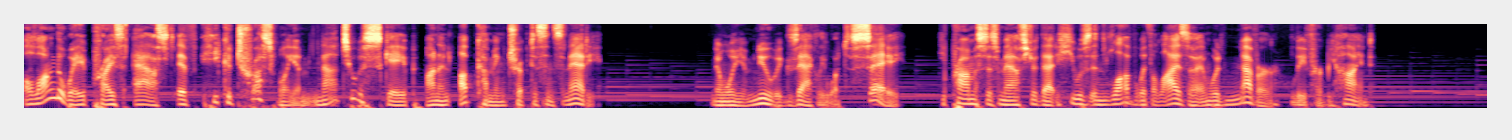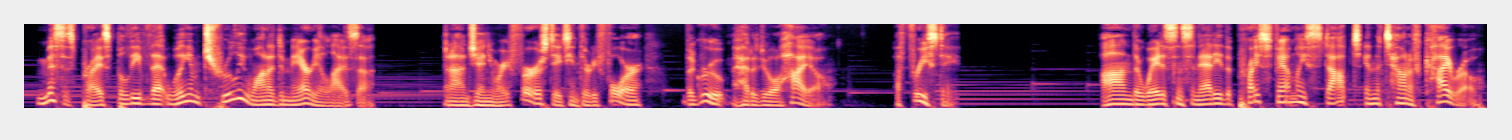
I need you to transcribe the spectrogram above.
Along the way, Price asked if he could trust William not to escape on an upcoming trip to Cincinnati. Now, William knew exactly what to say. He promised his master that he was in love with Eliza and would never leave her behind. Mrs. Price believed that William truly wanted to marry Eliza, and on January 1st, 1834, the group headed to Ohio, a free state. On their way to Cincinnati, the Price family stopped in the town of Cairo,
